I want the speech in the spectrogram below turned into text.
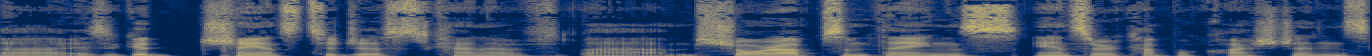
uh, is a good chance to just kind of um, shore up some things, answer a couple questions,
